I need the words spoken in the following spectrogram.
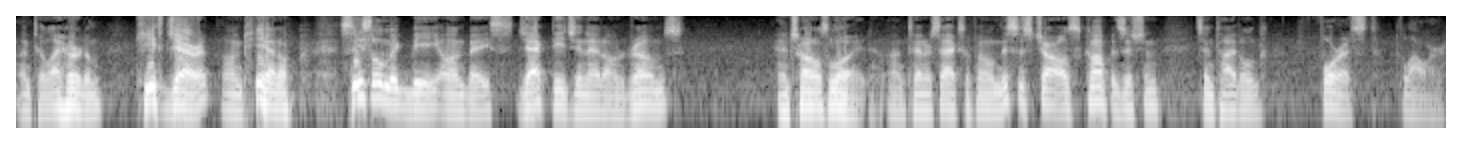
until I heard him, Keith Jarrett on piano, Cecil McBee on bass, Jack DeJohnette on drums, and Charles Lloyd on tenor saxophone. This is Charles' composition. It's entitled forest flower.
